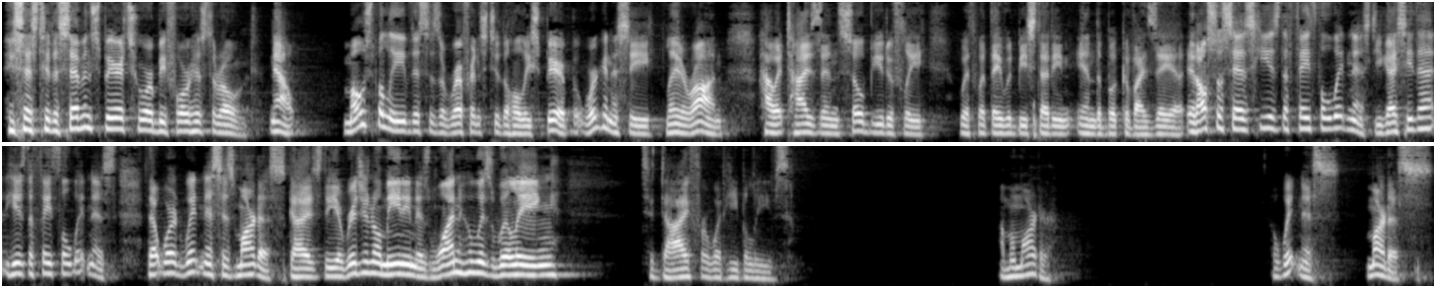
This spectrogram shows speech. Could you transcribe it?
He says, to the seven spirits who are before his throne. Now, most believe this is a reference to the Holy Spirit, but we're going to see later on how it ties in so beautifully with what they would be studying in the book of Isaiah. It also says he is the faithful witness. Do you guys see that? He is the faithful witness. That word witness is martyrs, guys. The original meaning is one who is willing to die for what he believes. I'm a martyr. A witness. Martyrs.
